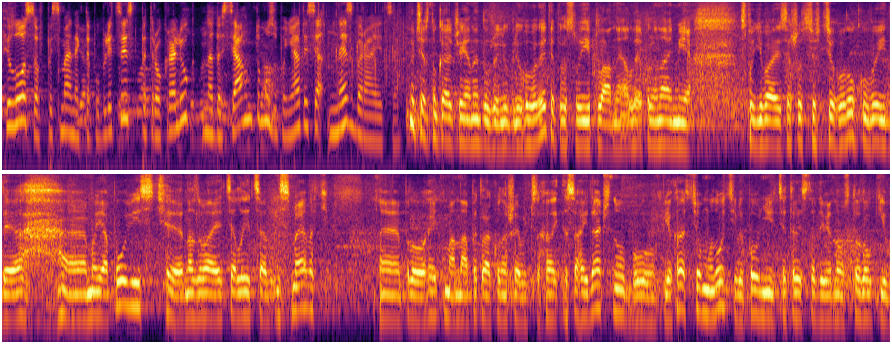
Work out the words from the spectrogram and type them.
філософ, письменник та публіцист Петро Кралюк на досягнутому зупинятися не збирається. Ну, чесно кажучи, я не дуже люблю говорити про свої плани, але принаймні сподіваюся, що цього року вийде е, моя повість, е, називається Лицар і смерть. Е, Про гетьмана Петра Конашевича Сагай- Сагайдачного, бо якраз в цьому році виповнюється 390 років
